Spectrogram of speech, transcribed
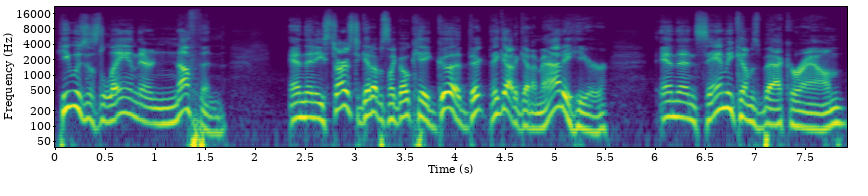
He was just laying there, nothing. And then he starts to get up. It's like, okay, good. They're, they got to get him out of here. And then Sammy comes back around.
